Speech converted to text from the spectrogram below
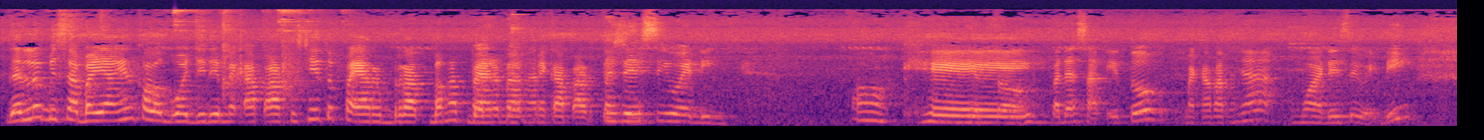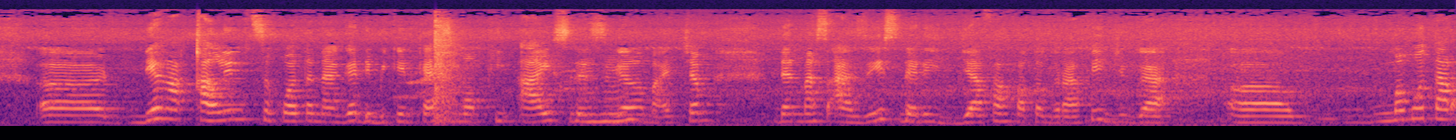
Dan lo bisa bayangin kalau gue jadi make up artisnya itu PR berat banget PR banget. make up artis Desi wedding. Oke. Gitu. Pada saat itu makeup artistnya Muadesi Wedding. Eh, dia ngakalin sekuat tenaga dibikin kayak smoky eyes dan segala macam dan Mas Aziz dari Java Fotografi juga eh, memutar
